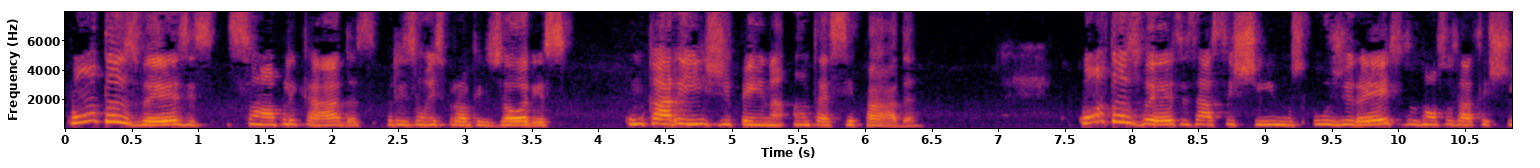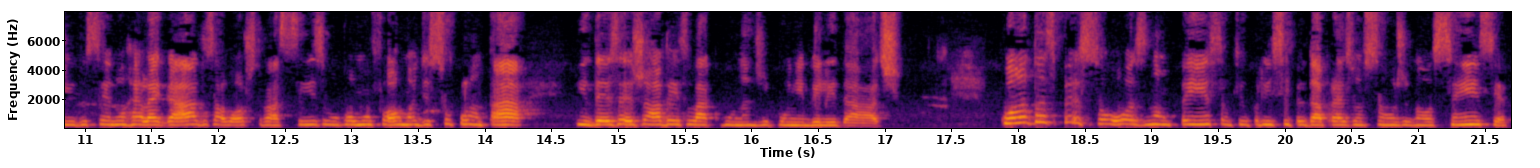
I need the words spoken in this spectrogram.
Quantas vezes são aplicadas prisões provisórias com cariz de pena antecipada? Quantas vezes assistimos os direitos dos nossos assistidos sendo relegados ao ostracismo como forma de suplantar indesejáveis lacunas de punibilidade? Quantas pessoas não pensam que o princípio da presunção de inocência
